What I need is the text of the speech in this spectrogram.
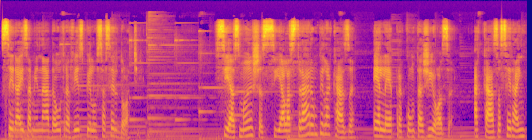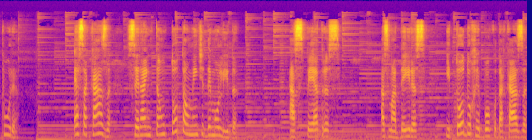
será examinada outra vez pelo sacerdote. Se as manchas se alastraram pela casa, é lepra contagiosa. A casa será impura. Essa casa será então totalmente demolida as pedras, as madeiras e todo o reboco da casa,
